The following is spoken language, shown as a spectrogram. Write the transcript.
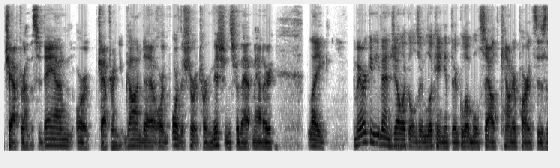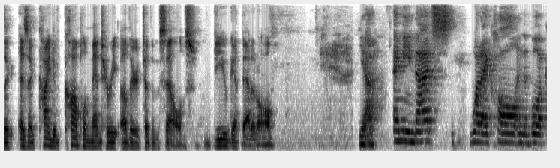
chapter on the Sudan or chapter on Uganda or or the short term missions for that matter, like American evangelicals are looking at their global south counterparts as a as a kind of complementary other to themselves. Do you get that at all? Yeah. I mean that's what I call in the book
